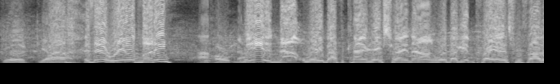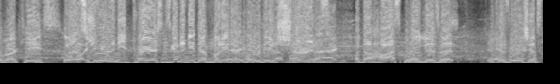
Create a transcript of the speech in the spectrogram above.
Good God. Is that real money? I hope not. We need to not worry about the congregation right now and worry about getting prayers for Father Marquise. That's he's going to need prayers. He's going to need that money Yeah, to he's cover the need that money insurance back. of the hospital visit because he was just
